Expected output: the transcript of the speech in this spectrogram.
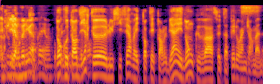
Et puis il est revenu après. Hein, Donc autant dire, que Lucifer va être tenté par le bien et donc va se taper le Rangerman.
